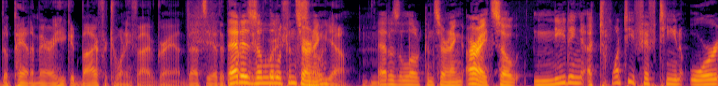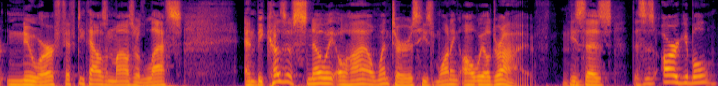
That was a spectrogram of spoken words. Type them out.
the Panamera he could buy for 25 grand. That's the other part That the a little equation. So, concerning. yeah. That is a little concerning. All right, so needing a 2015 or newer, 50,000 miles or less, and because of snowy Ohio winters, he's wanting all-wheel drive. Mm-hmm. He says this is arguable,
